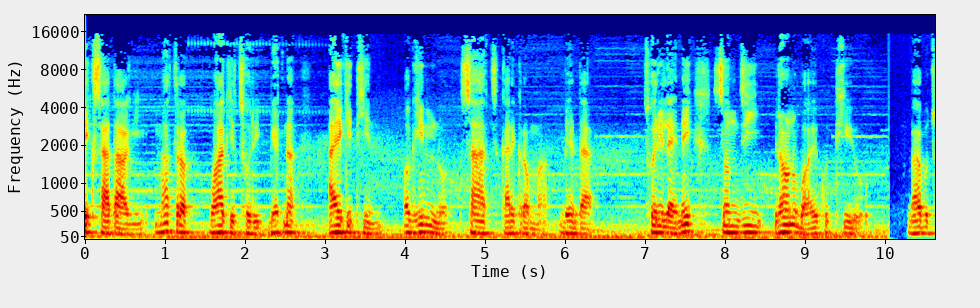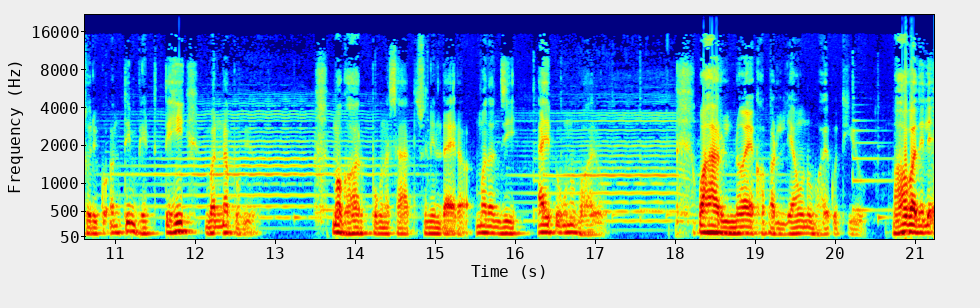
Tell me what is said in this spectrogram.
एक साता अघि मात्र उहाँकी छोरी भेट्न आएकी थिइन्। अघिल्लो साँझ कार्यक्रममा भेट्दा छोरीलाई नै सम्झिरहनु भएको थियो। बाबु छोरीको अन्तिम भेट त्यही बन्न पुग्यो। म घर पुग्न साथ सुनिल दाई र मदनजी आइपुग्नु भयो उहाँहरूले नयाँ खबर ल्याउनु भएको थियो। माओवादीले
